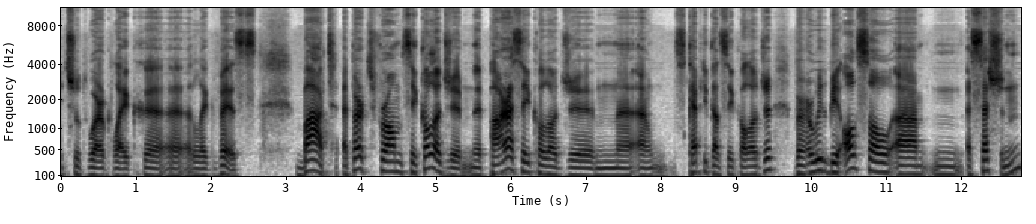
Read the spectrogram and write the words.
it should work like uh, like this. But apart from psychology, uh, parapsychology, um, uh, um, skeptical psychology, there will be also um, a session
